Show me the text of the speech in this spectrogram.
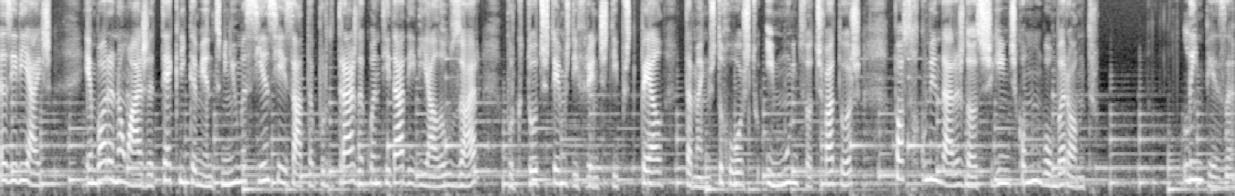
as ideais. Embora não haja tecnicamente nenhuma ciência exata por detrás da quantidade ideal a usar, porque todos temos diferentes tipos de pele, tamanhos de rosto e muitos outros fatores, posso recomendar as doses seguintes como um bom barómetro. Limpeza.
